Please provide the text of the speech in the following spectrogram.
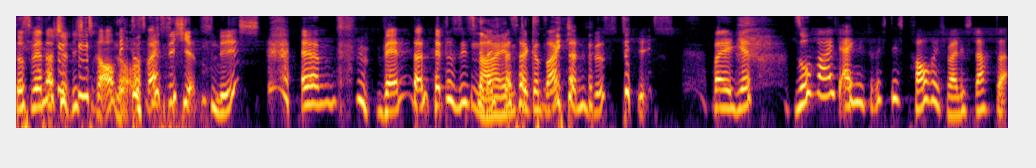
das wäre natürlich traurig, das weiß ich jetzt nicht. Ähm, wenn, dann hätte sie es vielleicht Nein, besser gesagt, nicht. dann wüsste ich's. Weil jetzt, so war ich eigentlich richtig traurig, weil ich dachte,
